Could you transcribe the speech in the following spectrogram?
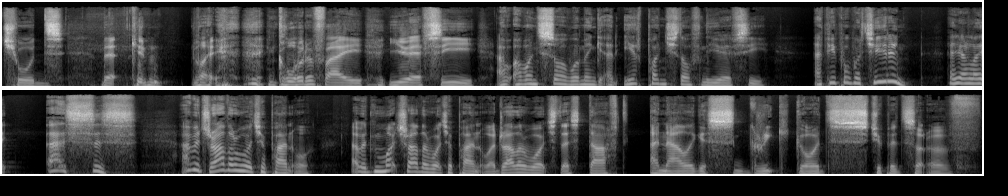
chodes that can like glorify UFC. I, I once saw a woman get her ear punched off in the UFC, and people were cheering, and you're like, "This is." I would rather watch a panto. I would much rather watch a panto. I'd rather watch this daft, analogous Greek god, stupid sort of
